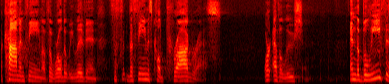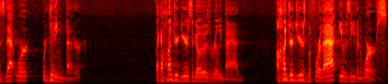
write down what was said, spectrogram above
a common theme of the world that we live in. The theme is called progress or evolution. And the belief is that we're, we're getting better. Like a hundred years ago, it was really bad. A hundred years before that, it was even worse.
